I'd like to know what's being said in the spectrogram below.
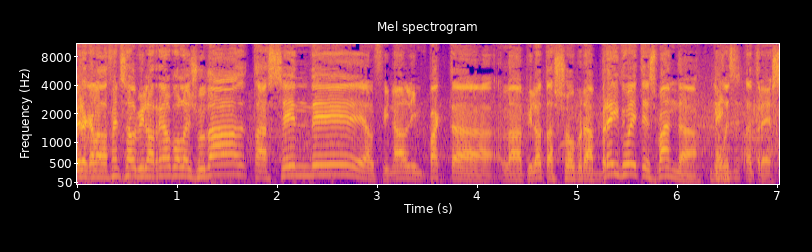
espera que la defensa del Villarreal vol ajudar, Tassende, al final impacta la pilota sobre Braithwaite, és banda, menys de 3.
